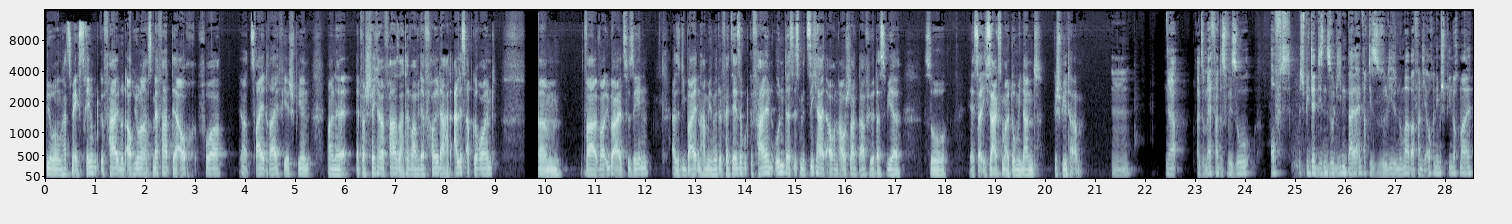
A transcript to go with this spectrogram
Zweikampfführung, hat es mir extrem gut gefallen. Und auch Jonas Meffert, der auch vor ja, zwei, drei, vier Spielen mal eine etwas schwächere Phase hatte, war wieder voll da, hat alles abgeräumt. Ähm, war, war überall zu sehen. Also die beiden haben mir im Mittelfeld sehr, sehr gut gefallen und das ist mit Sicherheit auch ein Ausschlag dafür, dass wir so, ich sag's mal, dominant gespielt haben. Mhm. Ja, also Meffert ist sowieso oft, spielt er diesen soliden Ball, einfach diese solide Nummer, aber fand ich auch in dem Spiel nochmal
